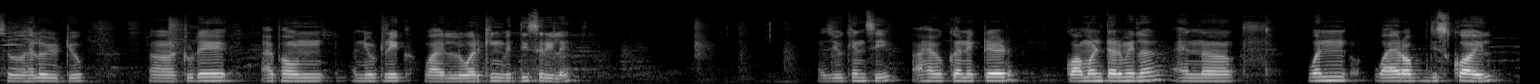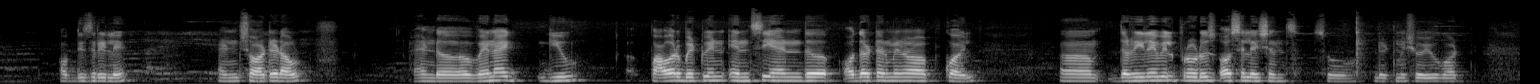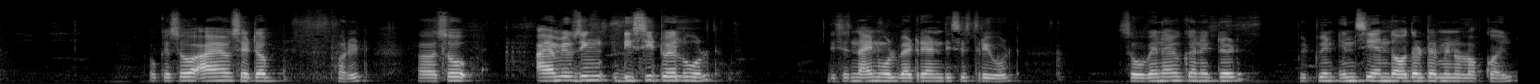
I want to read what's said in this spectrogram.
So hello YouTube. Uh, today I found a new trick while working with this relay. As you can see, I have connected common terminal and uh, one wire of this coil of this relay and shorted out. And uh, when I give power between NC and the other terminal of coil, um, the relay will produce oscillations. So let me show you what. Okay so I have set up for it. Uh, so I am using DC 12 volt. This is 9 volt battery and this is 3 volt. So when I have connected between NC and the other terminal of coil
